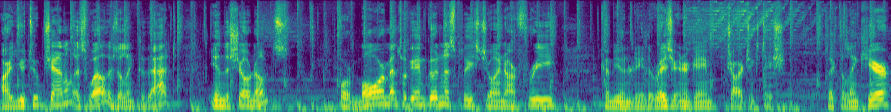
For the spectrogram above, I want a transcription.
our YouTube channel as well. There's a link to that in the show notes. For more mental game goodness, please join our free community, the Raise Your Inner Game charging station. Click the link here.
